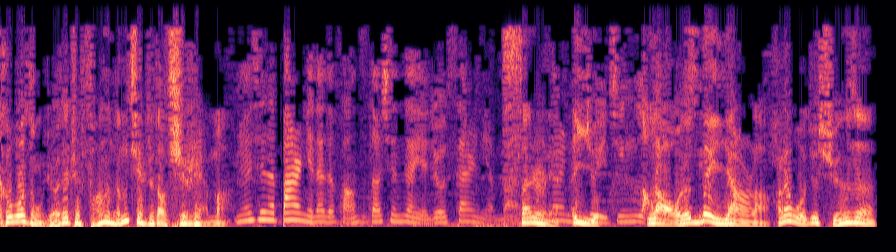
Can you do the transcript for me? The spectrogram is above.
可我总觉得这房子能坚持到七十年吗？你看现在八十年代的房子到现在也就三十年吧，三十年，哎呦，就已经老老的的那样了。后来我就寻思，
